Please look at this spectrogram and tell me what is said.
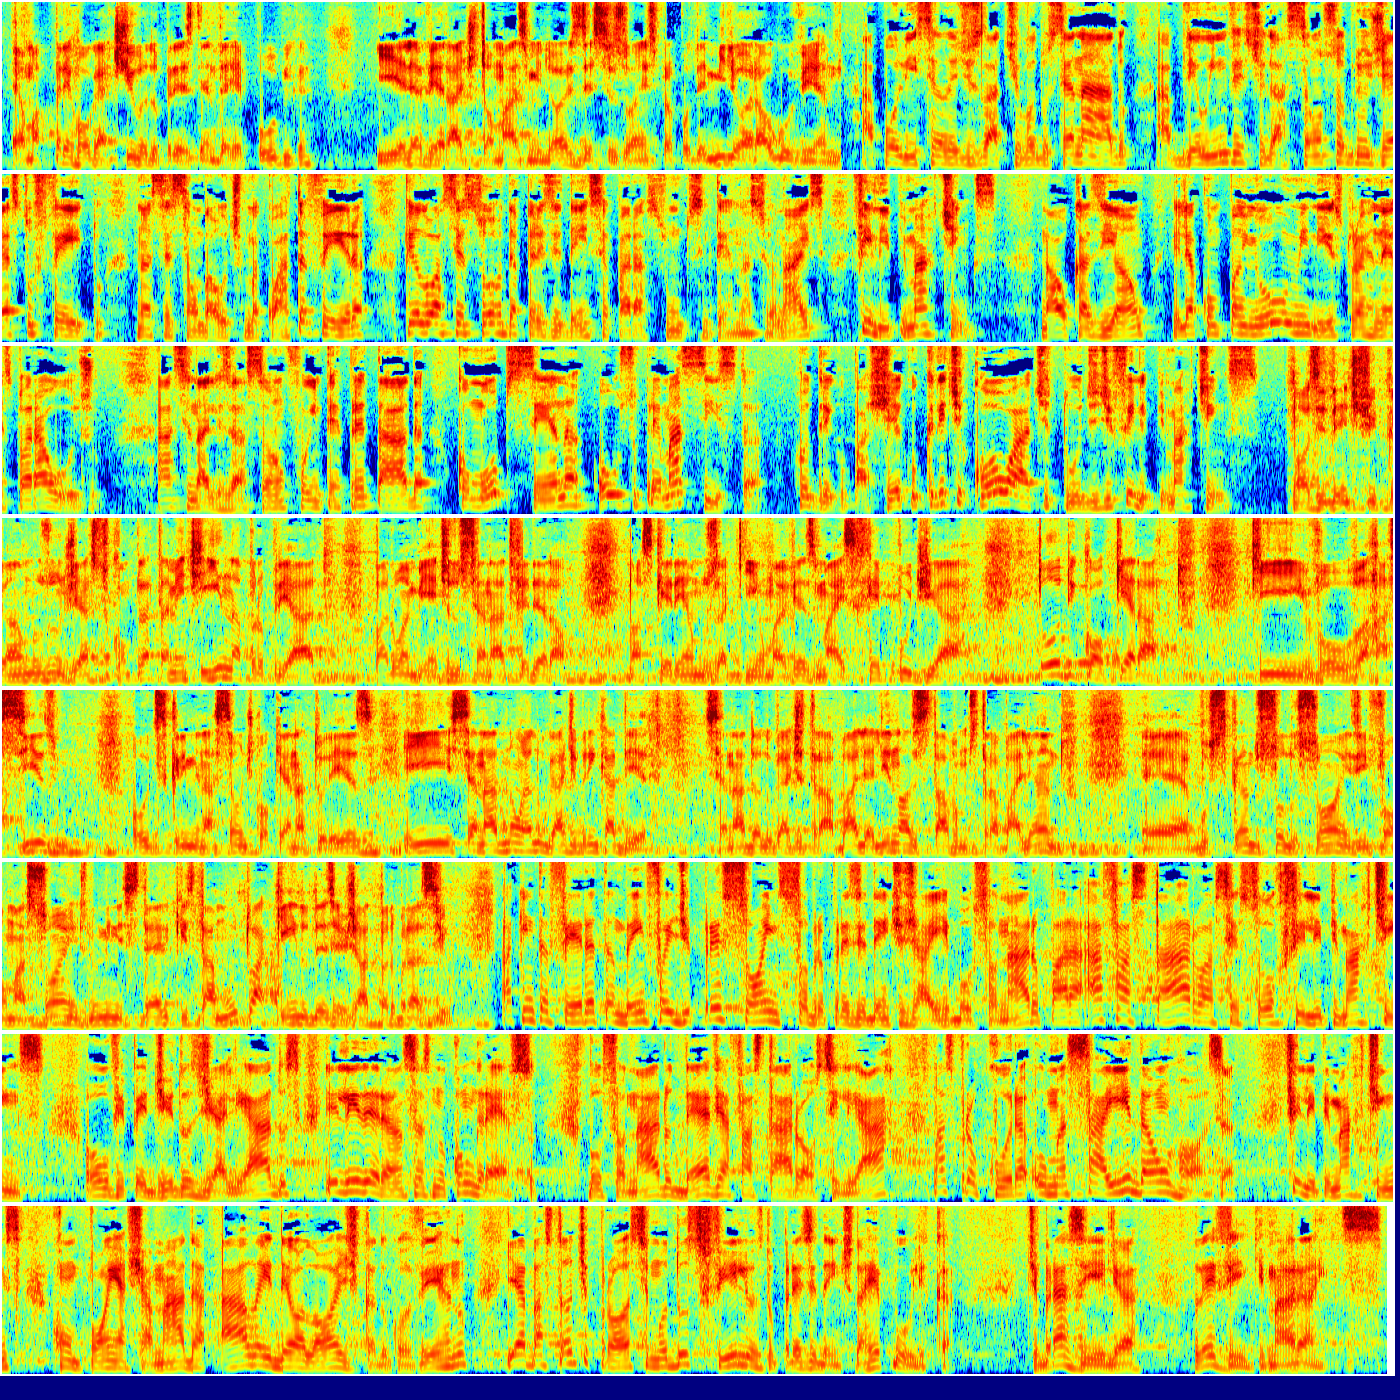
é uma prerrogativa do presidente da República e ele haverá de tomar as melhores decisões para poder melhorar o governo. A Polícia Legislativa do Senado abriu investigação sobre o gesto feito na sessão da última quarta-feira pelo assessor da Presidência para Assuntos Internacionais, Felipe Martins. Na ocasião, ele acompanhou o ministro Ernesto Araújo. A sinalização foi interpretada como obscena ou supremacista. Rodrigo Pacheco criticou a atitude de Felipe Martins. Nós identificamos um gesto completamente inapropriado para o ambiente do Senado Federal. Nós queremos aqui, uma vez mais, repudiar todo e qualquer ato que envolva racismo ou discriminação de qualquer natureza. E Senado não é lugar de brincadeira. Senado é lugar de trabalho. Ali nós estávamos trabalhando, eh, buscando soluções, informações no Ministério que está muito aquém do desejado para o Brasil. A quinta-feira também foi de pressões sobre o presidente Jair Bolsonaro para afastar o assessor Felipe Martins. Houve pedidos de aliados e lideranças no Congresso. Bolsonaro deve afastar o auxiliar, mas procura uma saída honrosa. Felipe Martins compõe a chamada ala ideológica do governo e é bastante próximo dos filhos do presidente da República. De Brasília, Levi Guimarães.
